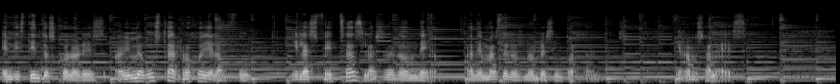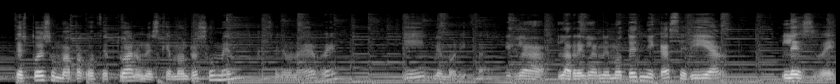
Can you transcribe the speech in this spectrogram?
en distintos colores. A mí me gusta el rojo y el azul y las fechas las redondeo, además de los nombres importantes. Llegamos a la S. Después un mapa conceptual, un esquema, un resumen, que sería una R, y memorizar. La, la regla mnemotécnica sería lesre,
